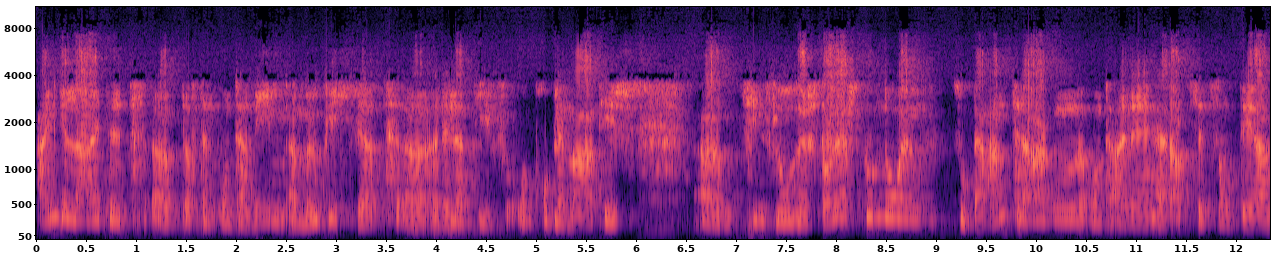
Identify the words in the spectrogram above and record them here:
eingeleitet, äh, dass den Unternehmen ermöglicht wird, äh, relativ unproblematisch ähm, zinslose Steuerstundungen zu beantragen und eine Herabsetzung der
